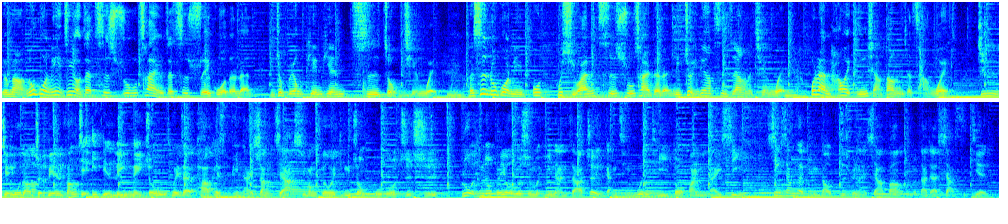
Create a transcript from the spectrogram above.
有没有？如果你已经有在吃蔬菜、有在吃水果的人，你就不用天天吃这种纤维。嗯。可是如果你不不喜欢吃蔬菜的人，你就一定要吃这样的纤维，不然它会影响到你的肠胃。今天节目到这边，芳姐一点零每周五会在 Podcast 平台上架，希望各位听众多多支持。如果听众朋友有什么疑难杂症、感情问题，都欢迎来信，信箱在频道资讯栏下方。我们大家下次见。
